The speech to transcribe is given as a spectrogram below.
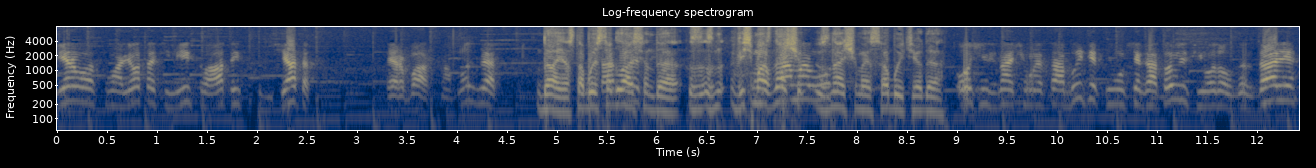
первого самолета семейства А-350 Airbus, на мой взгляд. Да, я с тобой Это согласен, да. З- Весьма Ну, значи- самое лучшее- значимое событие, да. Очень значимое событие, к нему все готовились, его долго ждали.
